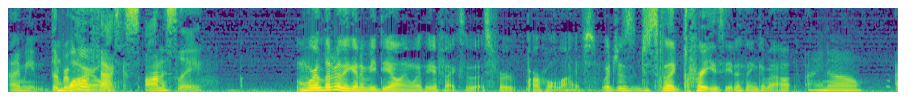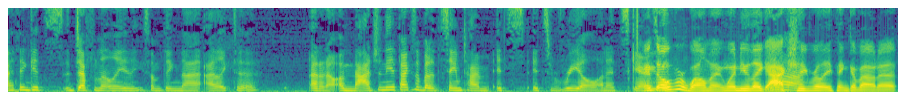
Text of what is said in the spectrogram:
I mean, the ripple Wild. effects. Honestly, We're literally going to be dealing with the effects of this for our whole lives, which is just like crazy to think about. I know. I think it's definitely something that I like to. I don't know, imagine the effects of, but at the same time, it's it's real and it's scary. It's overwhelming when you like Yeah. actually really think about it.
